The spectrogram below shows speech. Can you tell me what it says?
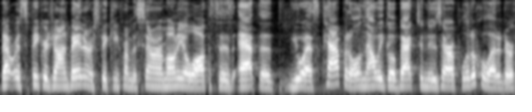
That was Speaker John Boehner speaking from the ceremonial offices at the U.S. Capitol. And now we go back to NewsHour political editor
